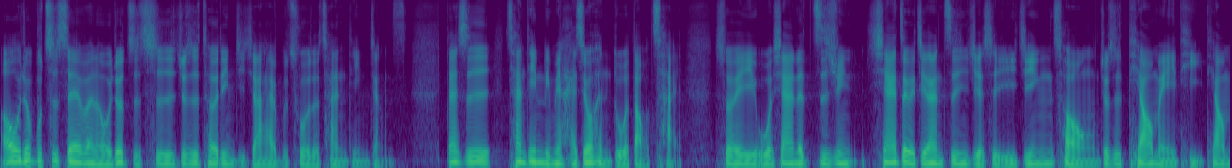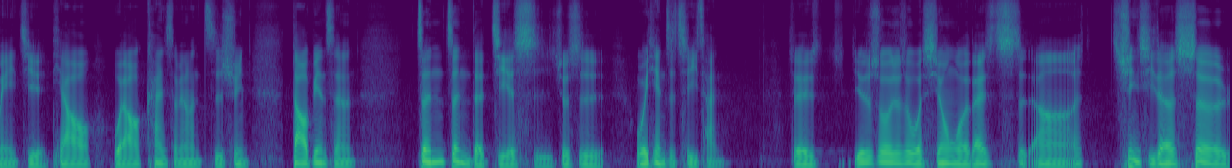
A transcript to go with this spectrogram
哦，我就不吃 seven 了，我就只吃就是特定几家还不错的餐厅这样子。但是餐厅里面还是有很多道菜，所以我现在的资讯，现在这个阶段资讯节食已经从就是挑媒体、挑媒介、挑我要看什么样的资讯，到变成真正的节食，就是我一天只吃一餐。所以也就是说，就是我希望我在吃呃讯息的摄。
